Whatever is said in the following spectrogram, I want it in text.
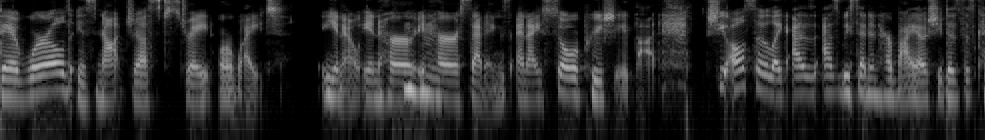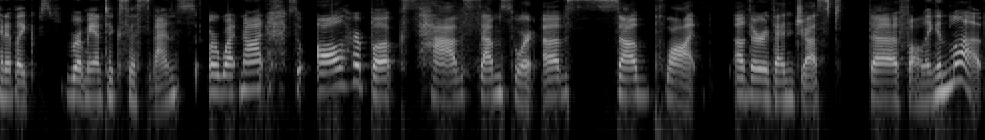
the world is not just straight or white. You know, in her in Mhm. her settings, and I so appreciate that. She also like as as we said in her bio, she does this kind of like romantic suspense or whatnot. So all her books have some sort of subplot other than just the falling in love.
